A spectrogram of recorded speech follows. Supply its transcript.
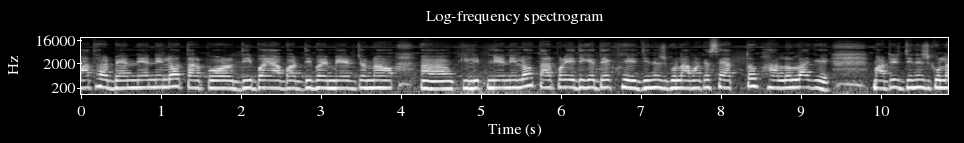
মাথার ব্যান্ড নিয়ে নিল, তারপর দিবাই আবার দিবাই মেয়ের জন্য ক্লিপ নিয়ে নিল। তারপরে এদিকে দেখো এই জিনিসগুলো আমার কাছে এত ভালো লাগে, মাটির জিনিসগুলো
